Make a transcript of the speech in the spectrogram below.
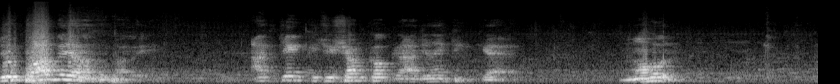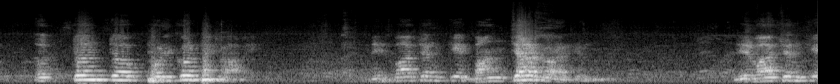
দুর্ভাগ্যজনক ভাবে আজকে কিছু সংখ্যক রাজনৈতিক মহল অত্যন্ত পরিকল্পিতভাবে নির্বাচনকে বাঞ্চার করার জন্য, নির্বাচনকে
